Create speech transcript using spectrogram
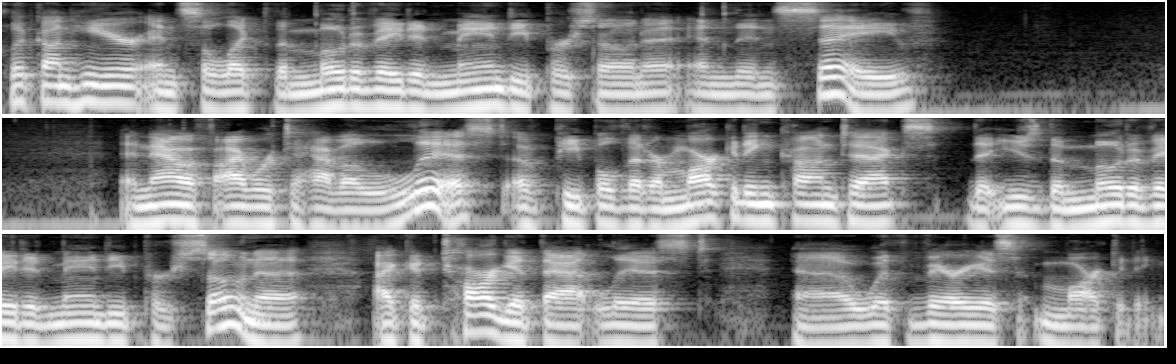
click on here and select the motivated Mandy persona and then save. And now if I were to have a list of people that are marketing contacts that use the motivated Mandy persona, I could target that list uh, with various marketing.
